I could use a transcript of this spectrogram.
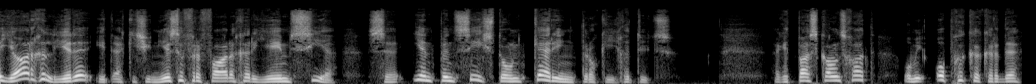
'n Jaar gelede het ek die Chinese vervaardiger YMC se 1.6 ton carrying trokkie getoets. Ek het pas kans gehad om die opgekikkerde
